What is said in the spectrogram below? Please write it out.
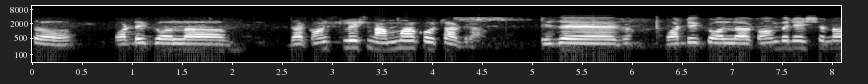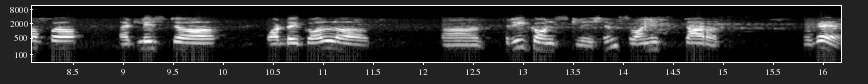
so what they call uh, the constellation Amma Kotagra is a what do they call a combination of uh, at least uh, what they call uh, uh, three constellations. One is Taurus, okay,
